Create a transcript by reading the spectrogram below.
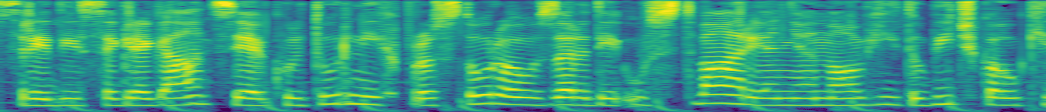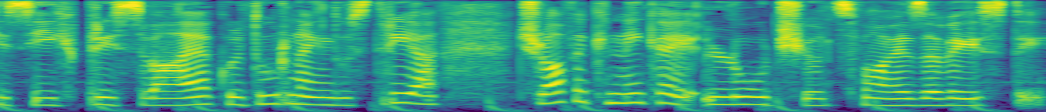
Sredi segregacije kulturnih prostorov zaradi ustvarjanja novih dobičkov, ki si jih prisvaja kulturna industrija, človek nekaj loči od svoje zavesti,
